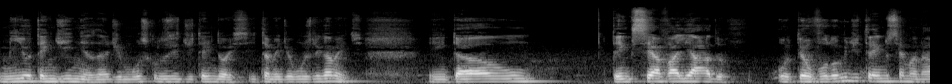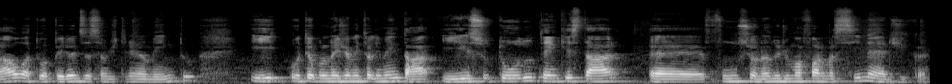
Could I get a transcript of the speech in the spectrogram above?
miotendíneas, né, de músculos e de tendões, e também de alguns ligamentos. Então, tem que ser avaliado o teu volume de treino semanal, a tua periodização de treinamento e o teu planejamento alimentar. E isso tudo tem que estar é, funcionando de uma forma sinérgica.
